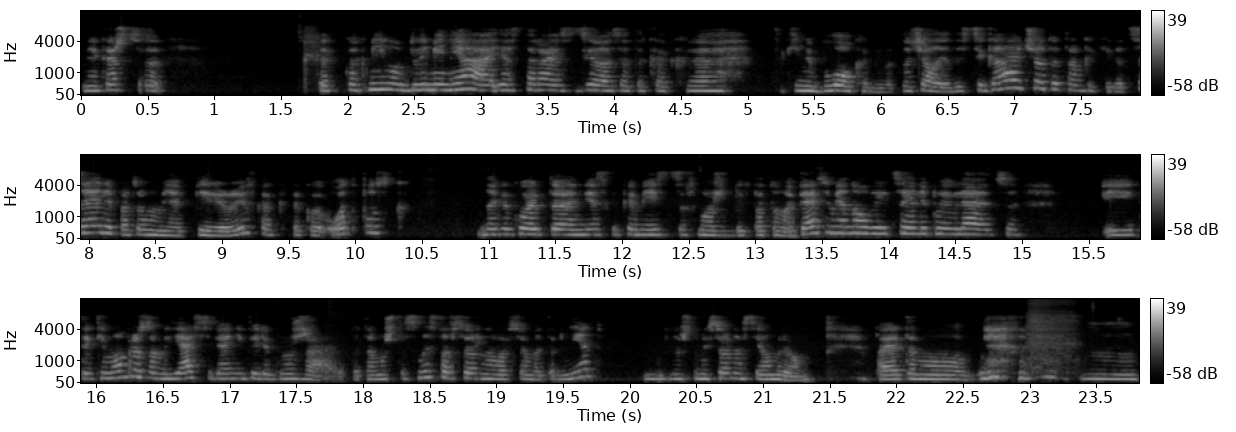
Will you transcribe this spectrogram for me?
мне кажется, как, как минимум для меня я стараюсь сделать это как э, такими блоками. Вот сначала я достигаю что-то там, какие-то цели, потом у меня перерыв, как такой отпуск на какое-то несколько месяцев, может быть, потом опять у меня новые цели появляются, и таким образом я себя не перегружаю, потому что смысла все равно во всем этом нет, потому что мы все равно все умрем. Поэтому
